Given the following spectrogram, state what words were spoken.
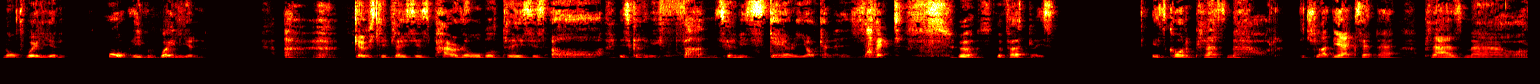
North Walian, or even Walian ghostly places, paranormal places. Oh, it's going to be fun. It's going to be scary. You're going to love it. The first place is called Plas Mawr. Did you like the accent there? Plas Mawr.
